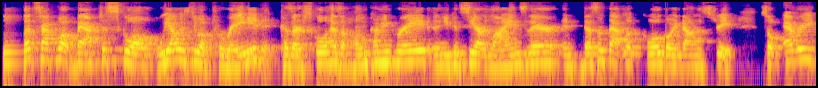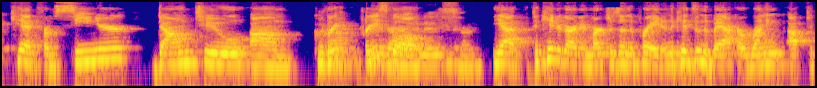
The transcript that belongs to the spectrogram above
Let's talk about back to school. We always do a parade because our school has a homecoming parade, and you can see our lines there. And doesn't that look cool going down the street? So every kid from senior down to um, pre- preschool, yeah, to kindergarten marches in the parade, and the kids in the back are running up to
